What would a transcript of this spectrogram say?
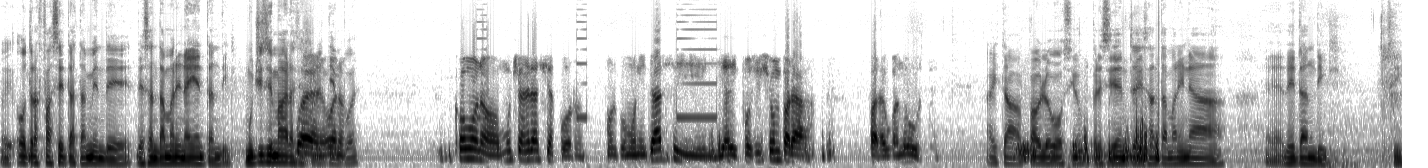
eh, otras facetas también de, Santa Marina y en Tandil. Muchísimas gracias por el tiempo. Eh. Cómo no, muchas gracias por, por comunicarse y, a disposición para, para cuando guste. Ahí está Pablo Bocio, presidente de Santa Marina de Tandil. Sí.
